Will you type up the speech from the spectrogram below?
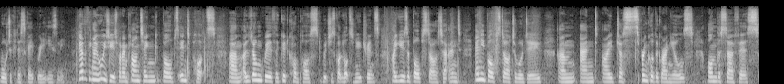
water can escape really easily. The other thing I always use when I'm planting bulbs into pots, um, along with a good compost, which has got lots of nutrients, I use a bulb starter and any bulb starter will do. Um, and I just sprinkle the granules on the surface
